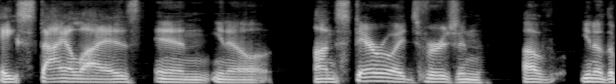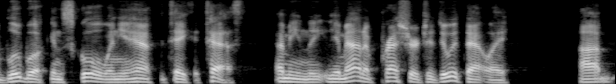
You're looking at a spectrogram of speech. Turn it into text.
a stylized and you know on steroids version of you know the blue book in school when you have to take a test. I mean, the, the amount of pressure to do it that way. Um,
